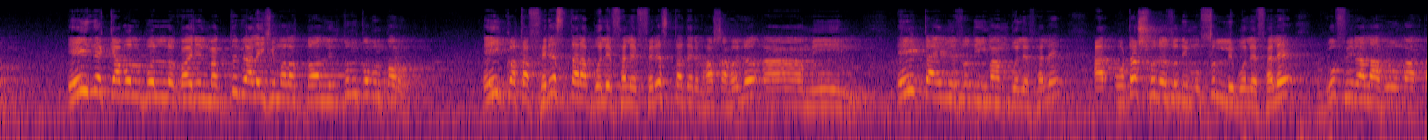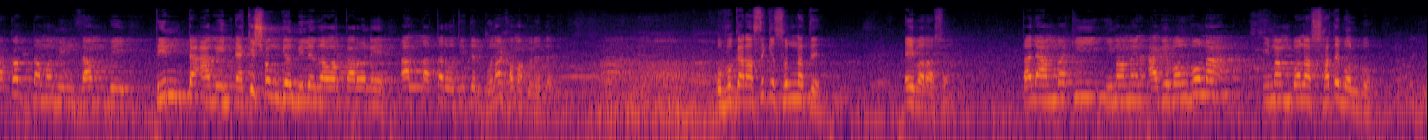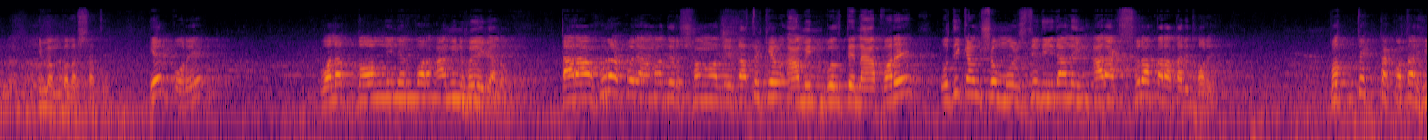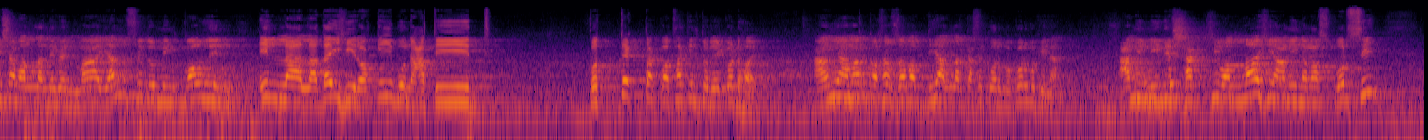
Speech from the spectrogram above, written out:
এই যে কেবল বলল গৈরিল মাকদুবি দাল্লিন, তুমি কবুল করো। এই কথা ফেরেশতারা বলে ফেলে, ফেরেশতাদের ভাষা হলো আমিন। এই টাইমে যদি ইমাম বলে ফেলে, আর ওটা শুনে যদি মুসল্লি বলে ফেলে গফির আলাহু মা তাকদ্দাম আমিন জাম্বি তিনটা আমিন একই সঙ্গে মিলে যাওয়ার কারণে আল্লাহ তার অতীতের গুণা ক্ষমা করে দেন। উপকার আছে কি সুন্নাতে? এইবার আসেন। তাহলে আমরা কি ইমামের আগে বলব না ইমাম বলার সাথে বলব? ইমাম বলার সাথে। এরপরে ওয়ালা দলিনের পর আমিন হয়ে গেল। তাড়াহুড়া করে আমাদের সমাজে যাতে কেউ আমিন বলতে না পারে, অধিকাংশ মসজিদ ইদানিং আর এক সুরা তাড়াতাড়ি ধরে। প্রত্যেকটা কথার হিসাব আল্লাহ নেবেন, মা লাদাইহি আতিদ। প্রত্যেকটা কথা কিন্তু রেকর্ড হয়। আমি আমার কথার জবাব দিয়ে আল্লাহর কাছে করব করব কিনা আমি নিজে সাক্ষী আল্লাহি আমি নামাজ পড়ছি।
